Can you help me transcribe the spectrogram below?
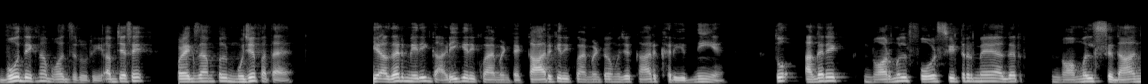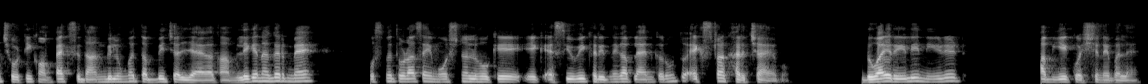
वो देखना बहुत ज़रूरी है। अब जैसे फॉर एग्ज़ाम्पल मुझे पता है कि अगर मेरी गाड़ी की रिक्वायरमेंट है, कार की रिक्वायरमेंट है मुझे कार खरीदनी है तो अगर एक नॉर्मल फोर सीटर में अगर नॉर्मल सिदान छोटी कॉम्पैक्ट सिदान भी लूँगा, तब भी चल जाएगा काम। लेकिन अगर मैं उसमें थोड़ा सा इमोशनल होके एक एसयूवी खरीदने का प्लान करूँ तो एक्स्ट्रा खर्चा है वो। Do I really need it अब ये क्वेश्चनेबल है।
